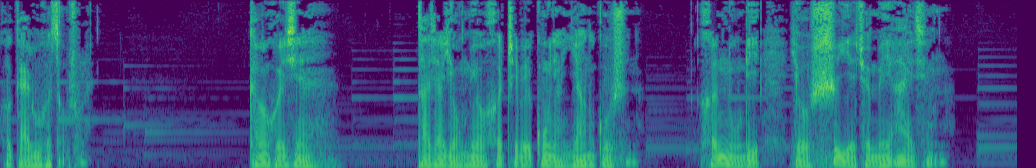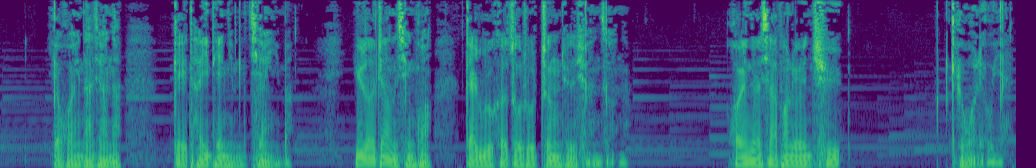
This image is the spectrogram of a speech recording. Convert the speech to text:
和该如何走出来。看完回信，大家有没有和这位姑娘一样的故事呢？很努力，有事业却没爱情呢？也欢迎大家呢，给他一点你们的建议吧。遇到这样的情况，该如何做出正确的选择呢？欢迎在下方留言区给我留言。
